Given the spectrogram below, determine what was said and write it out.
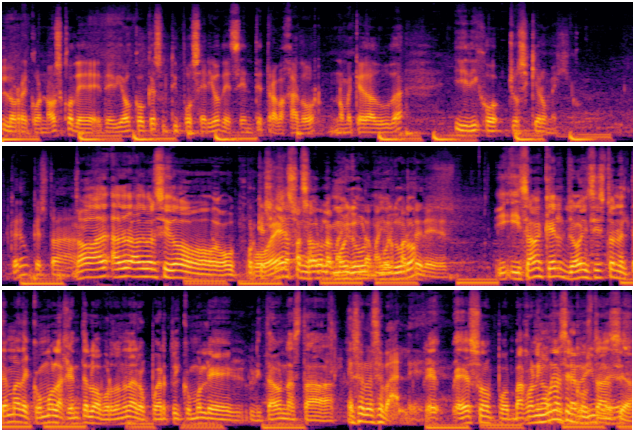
lo reconozco de, de Diego Coca, es un tipo serio, decente, trabajador, no me queda duda. Y dijo, yo sí quiero México. Creo que está... No, ha, ha de ha de haber sido o, porque o ha es un pasado golpe la muy duro, la muy duro. parte de, Y, y saben que yo insisto en el tema de cómo la gente lo abordó en el aeropuerto y cómo le gritaron hasta Eso no se vale. eh, eso por bajo ninguna terrible circunstancia.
